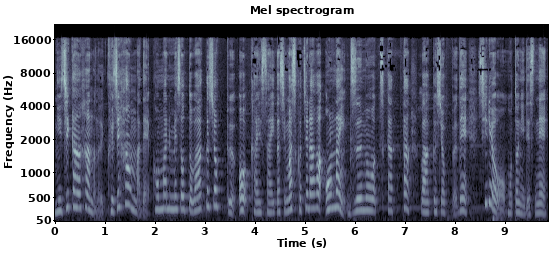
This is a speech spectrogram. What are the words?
2時間半なので9時半までこんまりメソッドワークショップを開催いたします。こちらはオンライン、ズームを使ったワークショップで資料をもとにですね、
